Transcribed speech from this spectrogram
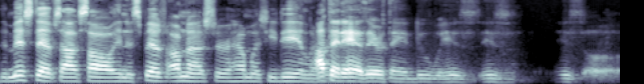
the missteps I saw in the special, I'm not sure how much he did learn. I think that has everything to do with his his his. uh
